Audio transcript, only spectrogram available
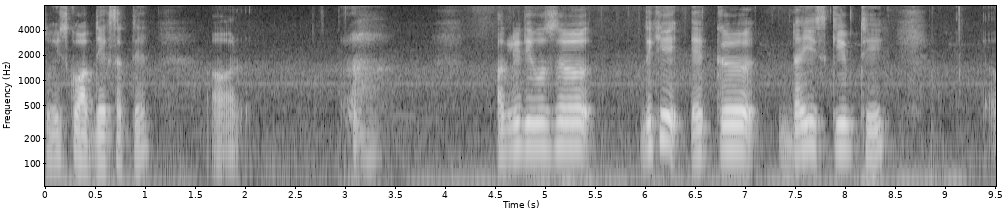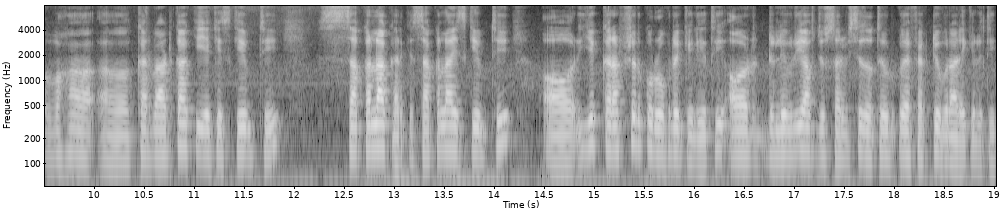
तो इसको आप देख सकते हैं। और अगली न्यूज़ देखिए, एक नई स्कीम थी। वहाँ कर्नाटका की एक स्कीम थी, सकला करके, सकला स्कीम थी और ये करप्शन को रोकने के लिए थी और डिलीवरी ऑफ़ जो सर्विसेज़ होते हैं उनको इफ़ेक्टिव बनाने के लिए थी।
